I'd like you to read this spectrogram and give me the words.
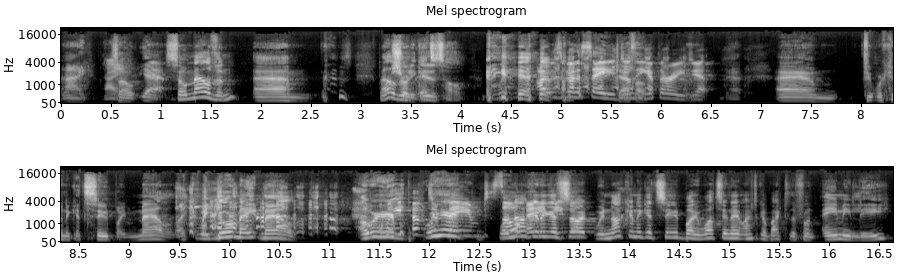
Aye. Aye. So yeah. Yeah. So Melvin, um, Melvin Sure he gets is his hole. I was going to say, does Defo. he get the read? Yeah. um, think we're gonna get sued by Mel, like with your mate Mel. Oh, we're here. We have we're here. so we're not many gonna get sued. We're not gonna get sued by what's her name? I have to go back to the front. Amy Lee,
